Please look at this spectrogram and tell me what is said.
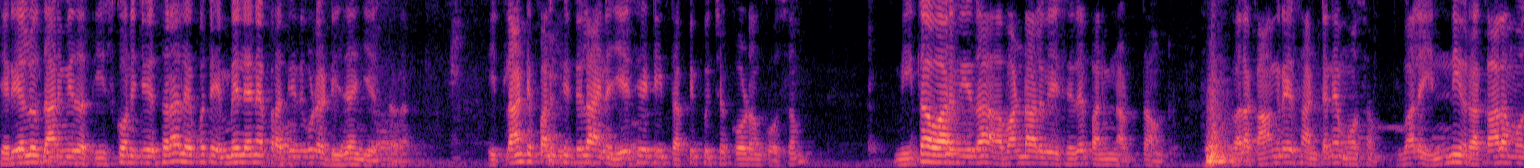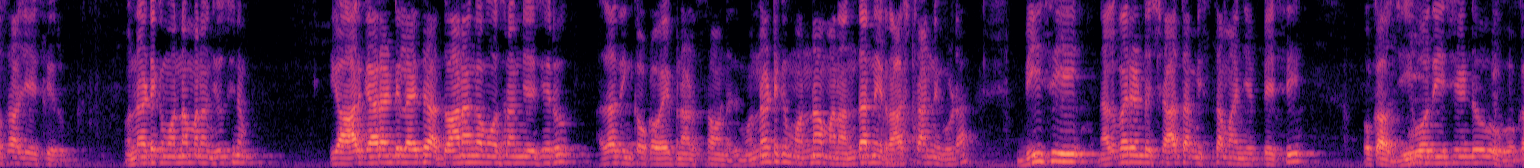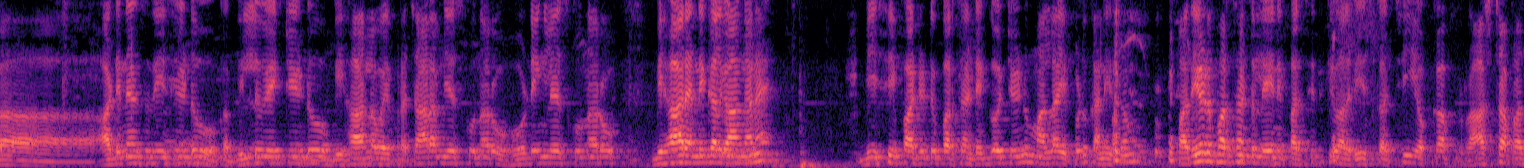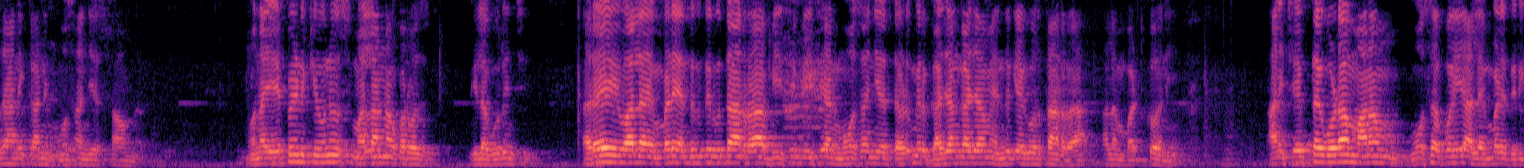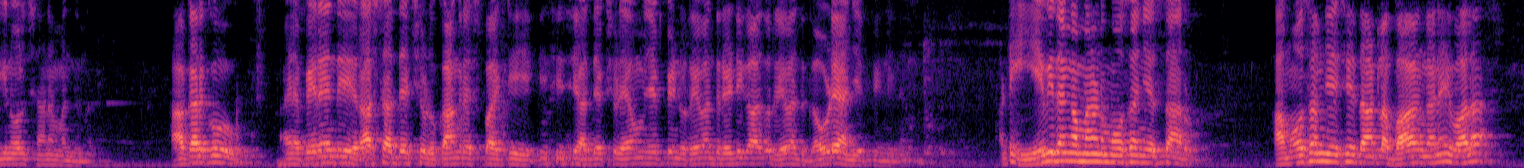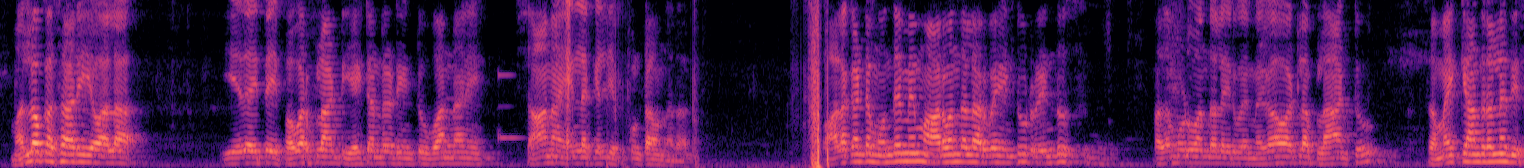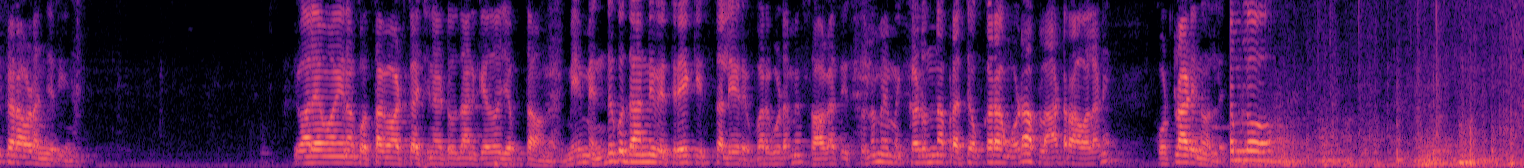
చర్యలు దాని మీద తీసుకొని చేస్తారా? లేకపోతే ఎమ్మెల్యేనే ప్రతిదీ కూడా డిజైన్ చేస్తారా? ఇట్లాంటి పరిస్థితిలో ఆయన చేసేటి తప్పిపుచ్చుకోవడం కోసం మిగతా వారి మీద అబండాలు వేసేదే పని నడుపుతూ ఉంటారు. ఇవాళ కాంగ్రెస్ అంటేనే మోసం. ఇవాళ ఎన్ని రకాల మోసాలు చేసారు మొన్నటికి మొన్న మనం చూసినాం. ఇక ఆరు గ్యారంటీలు అయితే అధ్వానంగా మోసనం చేశారు అదే ఇంకొక వైపు నడుస్తూ ఉన్నది. మొన్నటికి మొన్న మనందరినీ రాష్ట్రాన్ని కూడా బీసీ నలభై రెండు శాతం ఇస్తామని చెప్పేసి ఒక జీవో తీసిండు ఒక ఆర్డినెన్స్ తీసిండు ఒక బిల్లు పెట్టిండు. బీహార్లో పోయి ప్రచారం చేసుకున్నారు హోర్డింగ్లు వేసుకున్నారు. బీహార్ ఎన్నికలు కాగానే బీసీ ఫార్టీ టూ పర్సెంట్ ఎగ్గొట్టిండు. మళ్ళీ ఇప్పుడు కనీసం పదిహేడు పర్సెంట్ లేని పరిస్థితికి వాళ్ళు తీసుకొచ్చి ఈ యొక్క రాష్ట్ర ప్రధానికాన్ని మోసం చేస్తూ ఉన్నారు. మొన్న చెప్పిండు క్యూ న్యూస్ మల్లన్న ఒకరోజు వీళ్ళ గురించి. అరే వాళ్ళ ఎంబడే ఎందుకు తిరుగుతానరా? బీసీ బీసీ అని మోసం చేస్తాడు. మీరు గజం గజం ఎందుకు ఎగురుతానరా? వాళ్ళని పట్టుకొని. అని చెప్తే కూడా మనం మోసపోయి వాళ్ళ ఎంబడి తిరిగిన వాళ్ళు చాలా మంది ఉన్నారు. ఆఖరకు ఆయన పేరేంది? రాష్ట్ర అధ్యక్షుడు కాంగ్రెస్ పార్టీ పిసిసి అధ్యక్షుడు. ఏమని చెప్పిండు? రేవంత్ రెడ్డి కాదు రేవంత్ గౌడే అని చెప్పిండు అంటే ఏ విధంగా మనల్ని మోసం చేస్తారు? ఆ మోసం చేసే దాంట్లో భాగంగానే ఇవాళ మళ్ళొకసారి ఇవాళ ఏదైతే power plant eight hundred into one అని చాలా ఏళ్ళకెళ్ళి చెప్పుకుంటా ఉన్నారు వాళ్ళు. వాళ్ళకంటే ముందే మేము ఆరు వందల అరవై ఇంటూ రెండు పదమూడు వందల ఇరవై మెగావాట్ల ప్లాంటు సమైక్యాంధ్రలనే తీసుకురావడం జరిగింది. ఇవాళ ఏమైనా కొత్తగా పట్టుకొచ్చినట్టు దానికి ఏదో చెప్తా ఉన్నారు. మేము ఎందుకు దాన్ని వ్యతిరేకిస్తలేరు? ఎవ్వరు కూడా మేము స్వాగతిస్తున్నాం. మేము ఇక్కడున్న ప్రతి ఒక్కరం కూడా ఆ ప్లాట్ రావాలని కొట్లాడిన వాళ్ళే.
